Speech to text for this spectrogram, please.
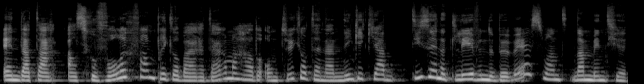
En dat daar als gevolg van prikkelbare darmen hadden ontwikkeld. En dan denk ik, ja, die zijn het levende bewijs, want dan ben je...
